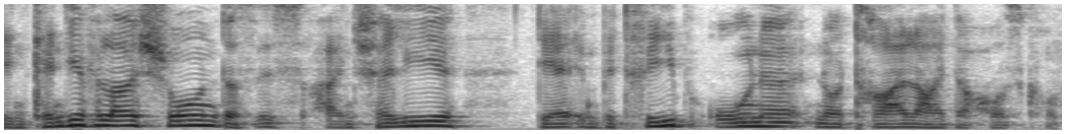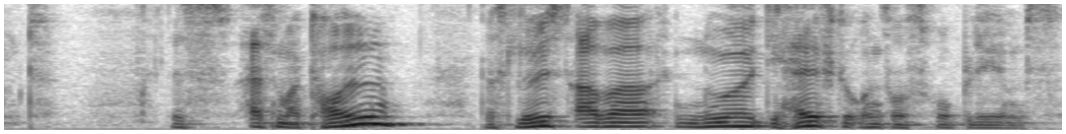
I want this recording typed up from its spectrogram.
Den kennt ihr vielleicht schon. Das ist ein Shelly, der im Betrieb ohne Neutralleiter auskommt. Das ist erstmal toll, das löst aber nur die Hälfte unseres Problems,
